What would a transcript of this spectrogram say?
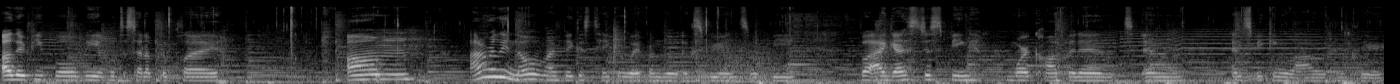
other people be able to set up the play. Um, I don't really know what my biggest takeaway from the experience would be, but I guess just being more confident and and speaking loud and clear.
